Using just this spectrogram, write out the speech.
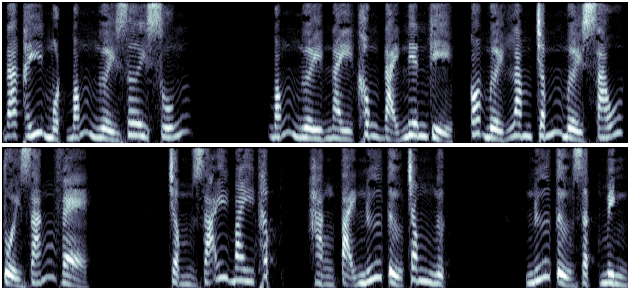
đã thấy một bóng người rơi xuống. Bóng người này không đại niên kỷ, có 15.16 tuổi dáng vẻ. chậm rãi bay thấp, hàng tại nữ tử trong ngực. Nữ tử giật mình,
